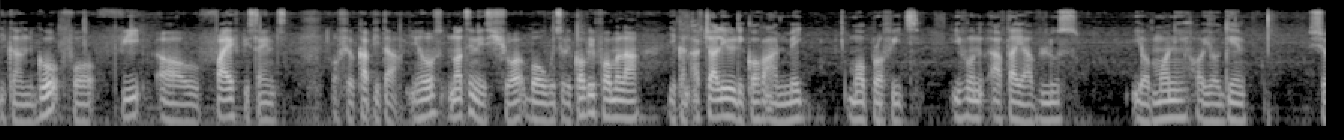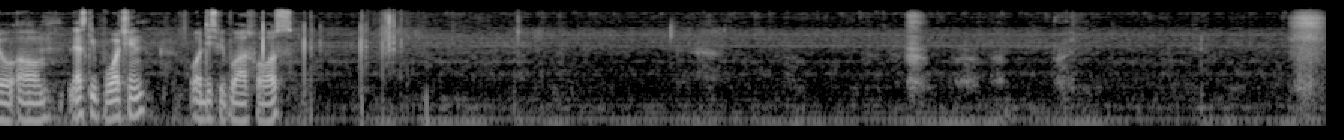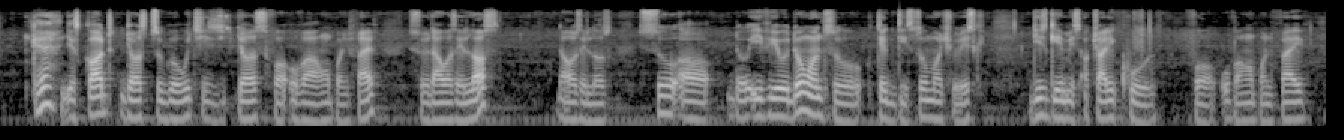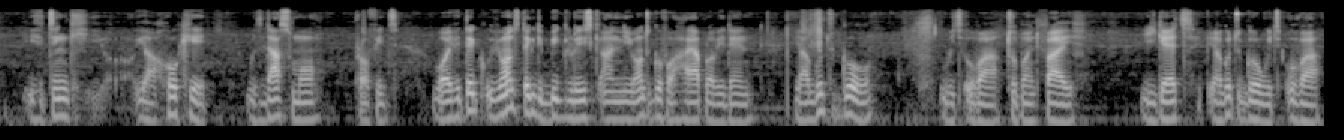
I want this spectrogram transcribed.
You can go for fee or uh, 5 percent of your capital. You know nothing is sure but with recovery formula you can actually recover and make more profit even after you have lose your money or your game. So um let's keep watching what these people have for us okay they scored just to go which is just for over 1.5 so that was a loss. That was a loss. So uh though if you don't want to take this so much risk this game is actually cool for over 1.5 if you think you are okay with that small profit but if you take if you want to take the big risk and you want to go for higher profit then you are good to go with over 2.5 you get you are going to go with over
